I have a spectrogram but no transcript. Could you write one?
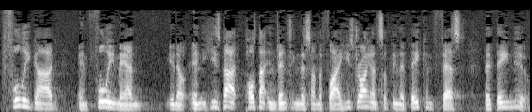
Fully God and fully man, you know, and he's not, Paul's not inventing this on the fly. He's drawing on something that they confessed, that they knew,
